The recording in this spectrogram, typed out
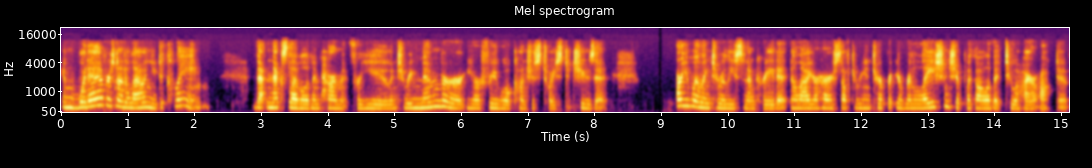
And whatever's not allowing you to claim that next level of empowerment for you and to remember your free will conscious choice to choose it. Are you willing to release and uncreate it and allow your higher self to reinterpret your relationship with all of it to a higher octave?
